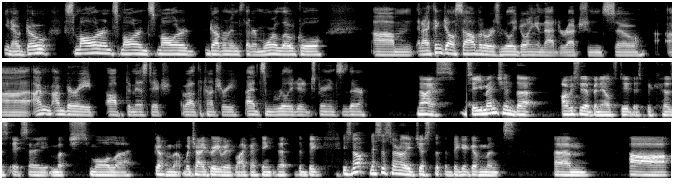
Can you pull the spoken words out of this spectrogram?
you know go smaller and smaller and smaller governments that are more local. Um, and I think El Salvador is really going in that direction. So uh, I'm I'm very optimistic about the country. I had some really good experiences there. Nice. So you mentioned that obviously they've been able to do this because it's a much smaller government, which I agree with. Like I think that the big it's not necessarily just that the bigger governments um, are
